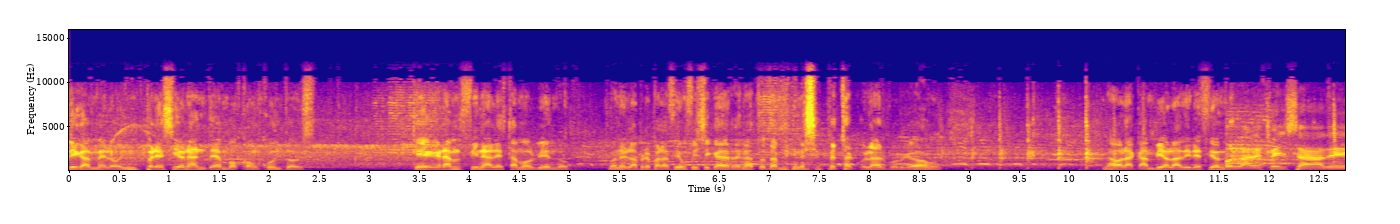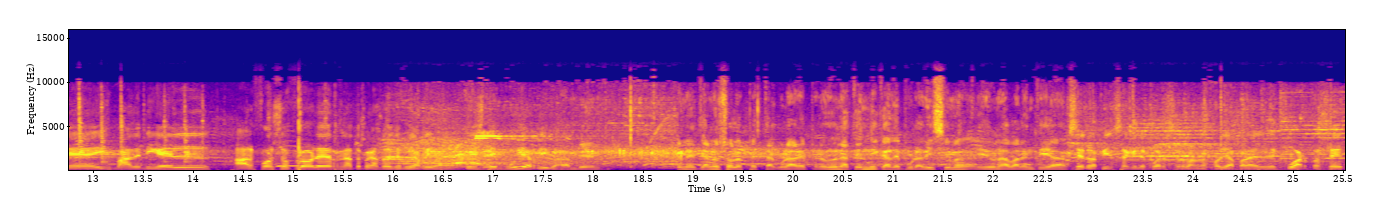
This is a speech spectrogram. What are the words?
Díganmelo. Impresionante ambos conjuntos. Qué gran final estamos viendo. Bueno, y la preparación física de Renato también es espectacular, porque vamos. Ahora cambió la dirección. La defensa de Isma de Miguel, Alfonso Flores, Renato pegando desde muy arriba, ¿eh? desde muy arriba. También. Ya no solo espectaculares, pero de una técnica depuradísima y de una valentía. Serra piensa que le puede reservar mejor ya para el cuarto set.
